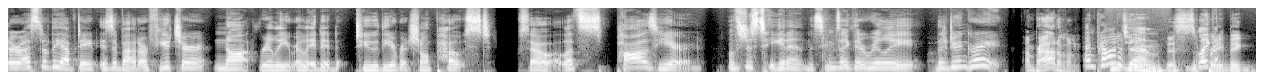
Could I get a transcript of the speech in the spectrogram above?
The rest of the update is about our future, not really related to the original post. So let's pause here. Let's just take it in. It seems like they're really they're doing great. I'm proud of them. I'm proud Me of them. This is a Like- pretty big.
